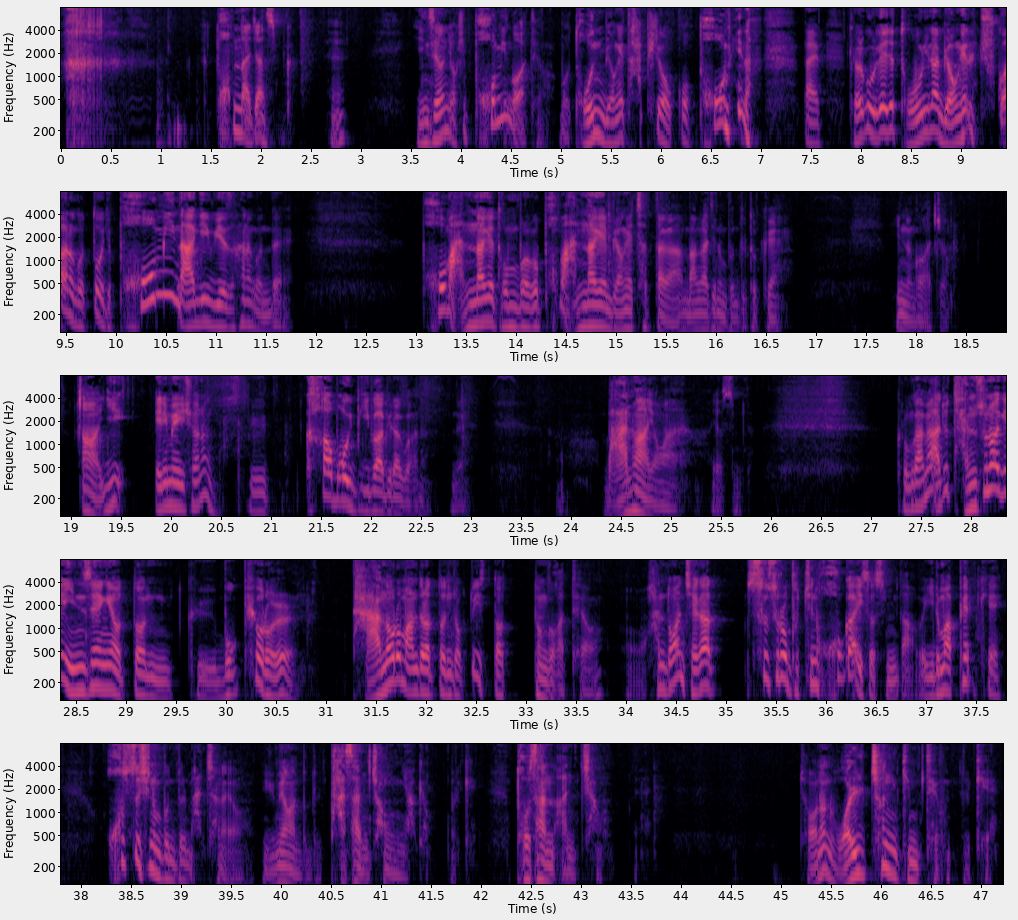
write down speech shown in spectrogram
폼 나지 않습니까? 예? 인생은 역시 폼인 것 같아요. 뭐 돈, 명예 다 필요 없고 폼이나 나 결국 우리가 이제 돈이나 명예를 추구하는 것도 이제 폼이 나기 위해서 하는 건데 폼 안 나게 돈 벌고 폼 안 나게 명예 찾다가 망가지는 분들도 꽤 있는 것 같죠. 아, 이 애니메이션은 그 카우보이 비밥이라고 하는 네. 만화 영화였습니다. 그런가 하면 아주 단순하게 인생의 어떤 그 목표를 단어로 만들었던 적도 있었던 것 같아요. 어, 한동안 제가 스스로 붙인 호가 있었습니다. 이름 앞에 이렇게 호 쓰시는 분들 많잖아요. 유명한 분들. 다산 정약용, 뭐 이렇게. 도산 안창. 네. 저는 월천 김태훈, 이렇게.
